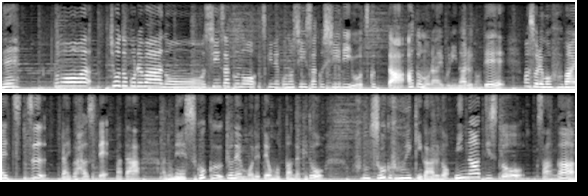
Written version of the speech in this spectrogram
ね。このちょうどこれはあの新作の月猫の新作 CD を作った後のライブになるので、まあ、それも踏まえつつライブハウスでまたあのねすごく去年も出て思ったんだけどすごく雰囲気があるの。みんなアーティストさんが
